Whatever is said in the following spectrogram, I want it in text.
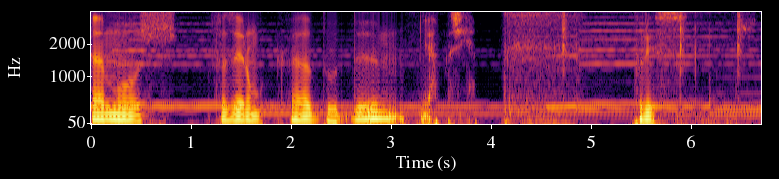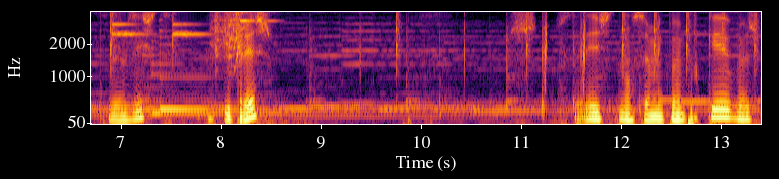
Vamos fazer um bocado de. Yeah, magia. Por isso, fazemos isto. Aqui três. Vamos fazer isto. Não sei muito bem porquê, mas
